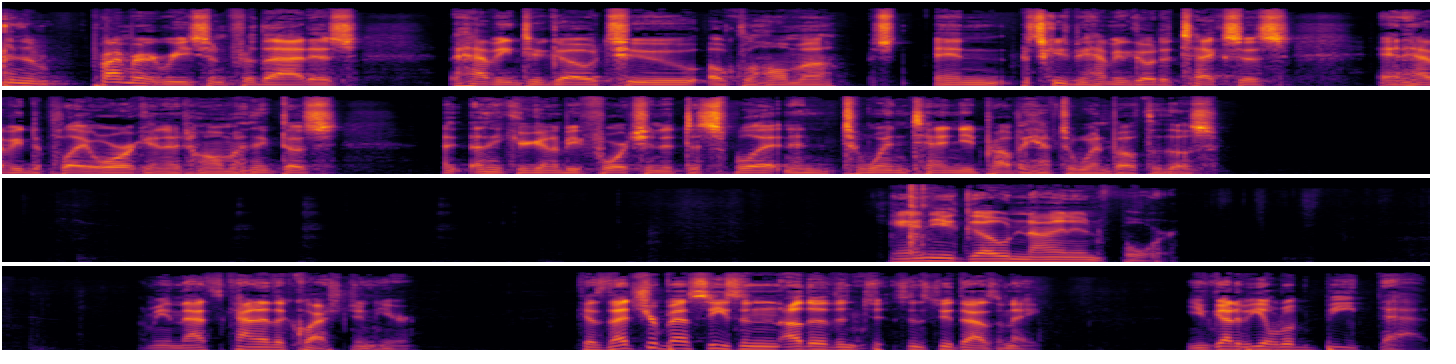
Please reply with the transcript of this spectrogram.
and the primary reason for that is having to go to Oklahoma and excuse me, having to go to Texas and having to play Oregon at home. I think those. I think you're going to be fortunate to split, and to win ten, you'd probably have to win both of those. Can you go nine and four? I mean, that's kind of the question here, because that's your best season other than t- since 2008. You've got to be able to beat that.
